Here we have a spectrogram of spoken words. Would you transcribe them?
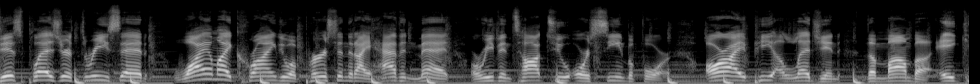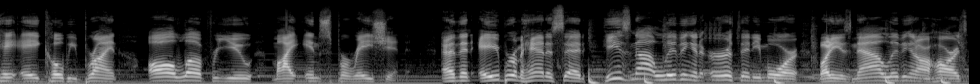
Displeasure 3 said, Why am I crying to a person that I haven't met or even talked to or seen before? RIP a legend, the Mamba, aka Kobe Bryant. All love for you, my inspiration. And then Abram Hanna said, He's not living in earth anymore, but he is now living in our hearts.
